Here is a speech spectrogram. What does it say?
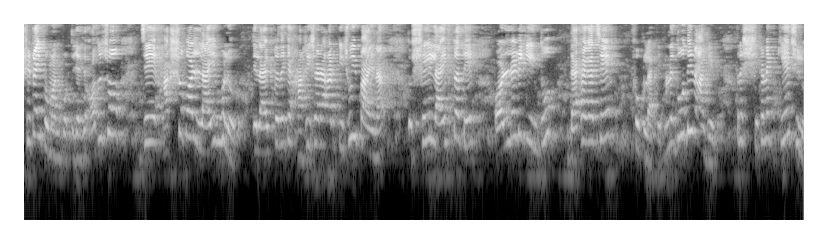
সেটাই প্রমাণ করতে চাইছে। অথচ যে হাস্যকর লাইভ হলো, যে লাইভটা দেখে হাসি ছাড়া আর কিছুই পায় না, তো সেই লাইভটাতে অলরেডি কিন্তু দেখা গেছে ফোকলাকে মানে দুদিন আগের। তাহলে সেখানে কে ছিল?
